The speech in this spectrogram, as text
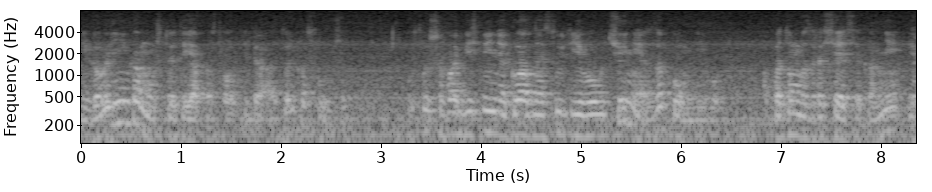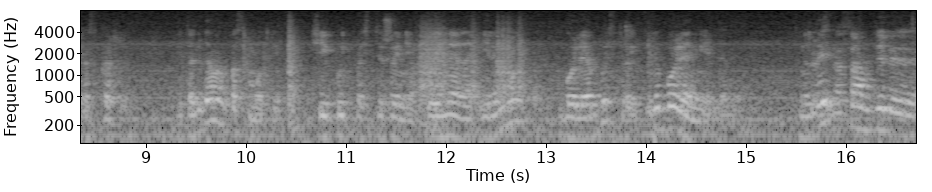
Не говори никому, что это я послал тебя, а только слушай. Услышав объяснение главной сути его учения, запомни его, а потом возвращайся ко мне и расскажи. И тогда мы посмотрим, чей путь постижения Хуэнена или мой более быстрый или более медленный. Но То ты- есть на самом деле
